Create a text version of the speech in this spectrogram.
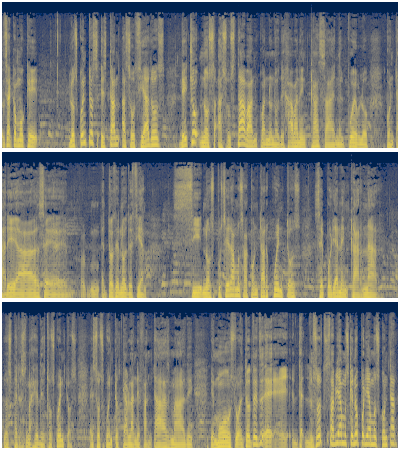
O sea, como que los cuentos están asociados, de hecho nos asustaban cuando nos dejaban en casa, en el pueblo, con tareas, eh, entonces nos decían, si nos pusiéramos a contar cuentos, se podían encarnar los personajes de estos cuentos, estos cuentos que hablan de fantasmas, de, monstruos. Entonces, eh, eh, nosotros sabíamos que no podíamos contar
